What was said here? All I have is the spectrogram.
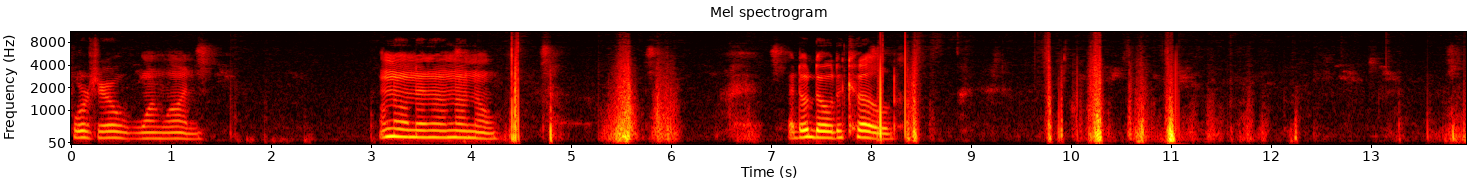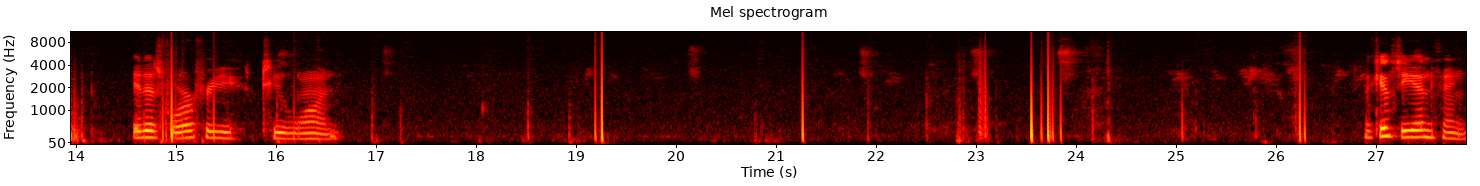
4011. Oh, no, no, no, no, no. I don't know the code. It is 4321. I can't see anything.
